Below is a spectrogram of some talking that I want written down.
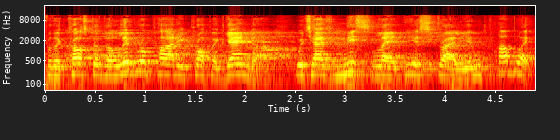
for the cost of the Liberal Party propaganda which has misled the Australian public?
